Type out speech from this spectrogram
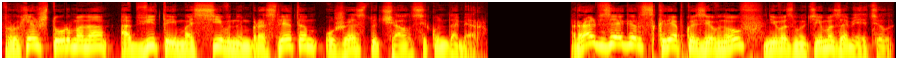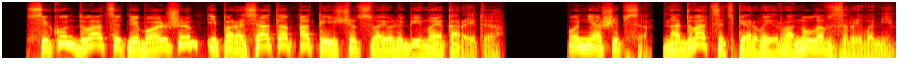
В руке штурмана, обвитый массивным браслетом, уже стучал секундомер. Ральф Зегер, скрепко зевнув, невозмутимо заметил: "Секунд двадцать не больше, и поросята отыщут свое любимое корыто". Он не ошибся. На двадцать первый рвануло взрывами.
